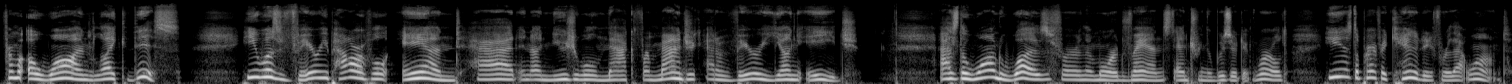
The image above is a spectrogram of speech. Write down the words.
from a wand like this. He was very powerful and had an unusual knack for magic at a very young age. As the wand was for the more advanced entering the wizarding world, he is the perfect candidate for that wand.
